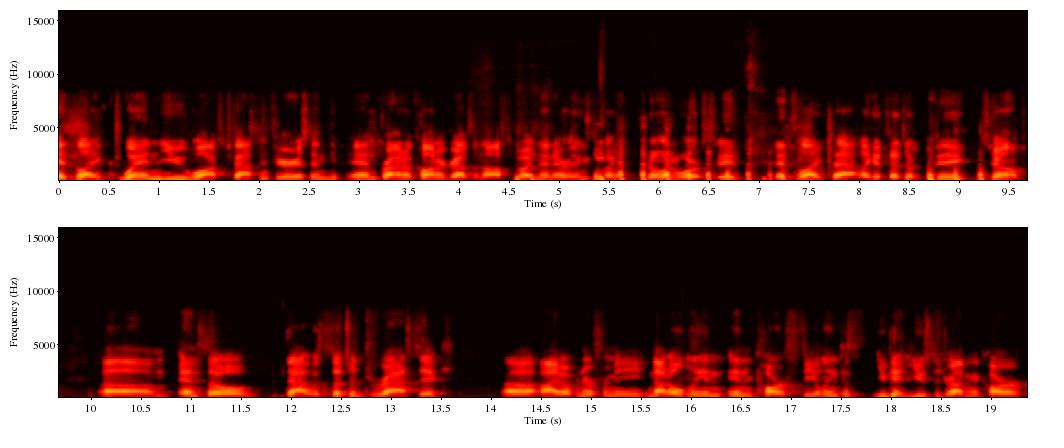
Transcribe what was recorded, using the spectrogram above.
it's like when you watched Fast and Furious and and Brian O'Conner grabs the NOS button and everything's fucking going warp speed. It's like that. Like it's such a big jump, um, and so that was such a drastic uh, eye opener for me. Not only in in car feeling, because you get used to driving a car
